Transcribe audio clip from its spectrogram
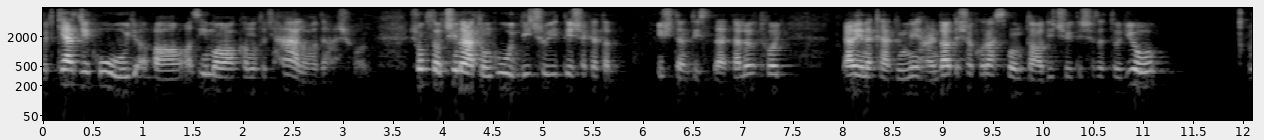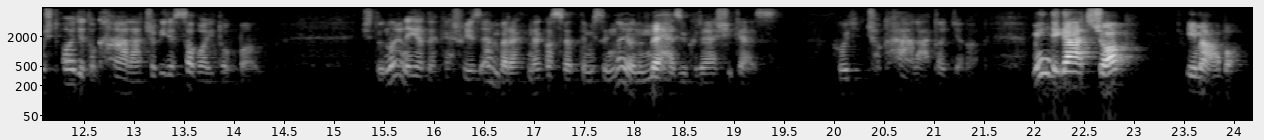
Vagy kezdjük úgy az ima alkalmat, hogy hálaadás van. Sokszor csináltunk úgy dicsőítéseket a Isten tisztelet előtt, hogy elénekeltünk néhány dalt, és akkor azt mondta a dicsőítésvezető, hogy jó, most adjatok hálát, csak így a szavaitokban. És nagyon érdekes, hogy az embereknek azt vettem észre, hogy nagyon nehezükre esik ez, hogy csak hálát adjanak. Mindig átcsap imába.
